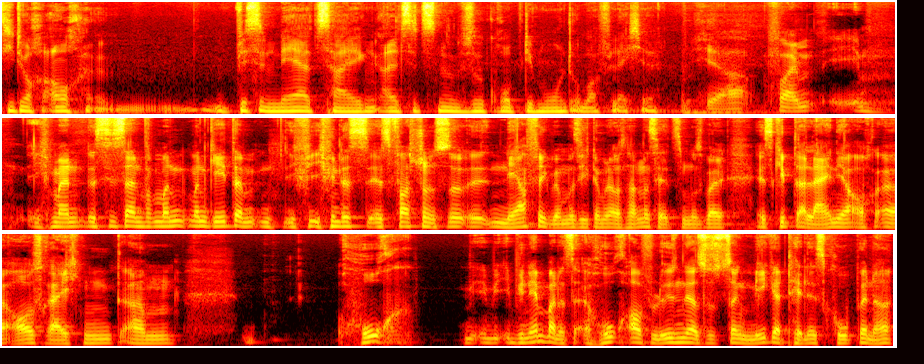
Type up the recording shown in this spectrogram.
die doch auch ein bisschen mehr zeigen als jetzt nur so grob die Mondoberfläche. Ja, vor allem ich meine, das ist einfach, man, man geht da, ich, ich finde, das ist fast schon so nervig, wenn man sich damit auseinandersetzen muss, weil es gibt allein ja auch äh, ausreichend ähm, hoch wie, wie, nennt man das, hochauflösende, also sozusagen Megateleskope, ne,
